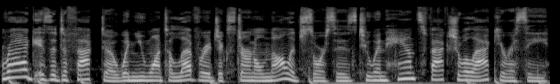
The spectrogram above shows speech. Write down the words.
RAG is a de facto when you want to leverage external knowledge sources to enhance factual accuracy.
